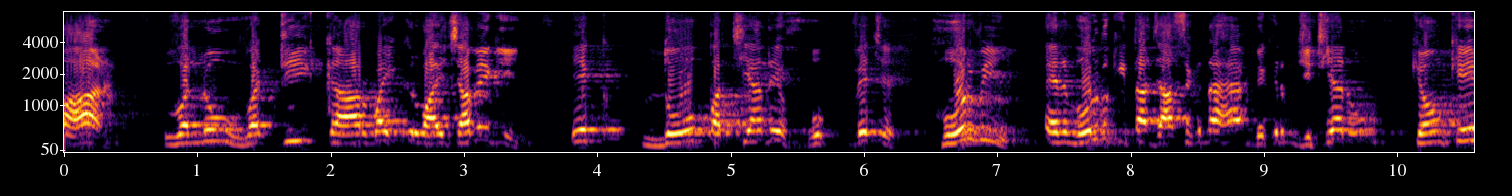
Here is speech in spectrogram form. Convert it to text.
ਮਾਨ ਵੱਲੋਂ ਵੱਡੀ ਕਾਰਵਾਈ ਕਰਵਾਈ ਜਾਵੇਗੀ। ਇੱਕ ਦੋ ਪਰਚੀਆਂ ਦੇ ਵਿੱਚ ਹੋਰ ਵੀ ਇਨਵੋਲਵ ਕੀਤਾ ਜਾ ਸਕਦਾ ਹੈ। ਵਿਕਰਮ ਜੀਠੀਆ ਨੂੰ ਕਿਉਂਕਿ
